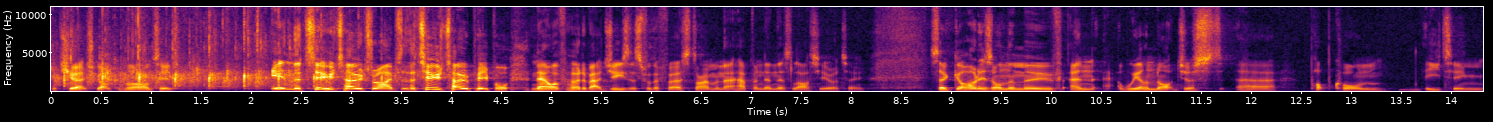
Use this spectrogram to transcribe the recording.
the church got planted in the two toe tribes. So the two toe people now have heard about Jesus for the first time, and that happened in this last year or two. So God is on the move, and we are not just uh, popcorn eating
